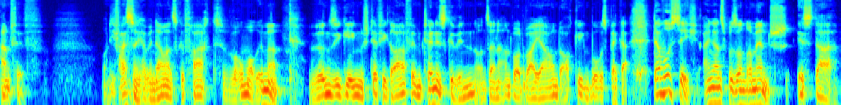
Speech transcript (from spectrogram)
Anpfiff. Und ich weiß noch, ich habe ihn damals gefragt, warum auch immer, würden Sie gegen Steffi Graf im Tennis gewinnen? Und seine Antwort war ja und auch gegen Boris Becker. Da wusste ich, ein ganz besonderer Mensch ist da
